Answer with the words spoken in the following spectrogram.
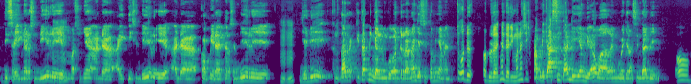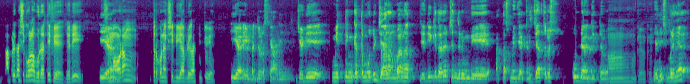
desainer sendiri, Mhm. maksudnya ada IT sendiri, ada copywriter sendiri. Mm-mm. Jadi ntar kita tinggal nunggu orderan aja sistemnya men. Itu order orderannya dari mana sih? Aplikasi tadi yang di awal yang gue jelasin tadi. Oh, aplikasi kolaboratif ya. Jadi Iya. semua orang terkoneksi di aplikasi itu ya. Iya, iya betul sekali. Jadi meeting ketemu tuh jarang banget. Jadi kita tuh cenderung di atas meja kerja terus udah gitu. Oh, oke oke. Jadi sebenarnya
